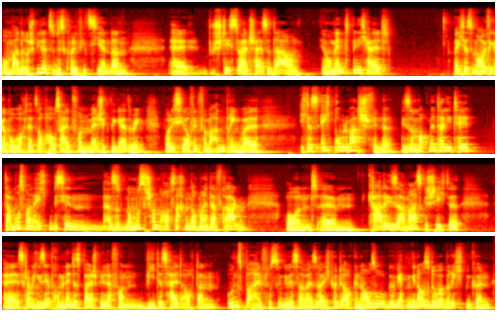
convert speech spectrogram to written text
um andere Spieler zu disqualifizieren, dann äh, stehst du halt scheiße da. Und im Moment bin ich halt, weil ich das immer häufiger beobachte, jetzt auch außerhalb von Magic the Gathering, wollte ich es hier auf jeden Fall mal anbringen, weil ich das echt problematisch finde. Diese Mob-Mentalität, da muss man echt ein bisschen, also man muss schon auch Sachen noch mal hinterfragen. Und ähm, gerade diese Amas-Geschichte, äh, ist, glaube ich, ein sehr prominentes Beispiel davon, wie das halt auch dann uns beeinflusst in gewisser Weise, weil ich könnte auch genauso, wir hätten genauso darüber berichten können,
